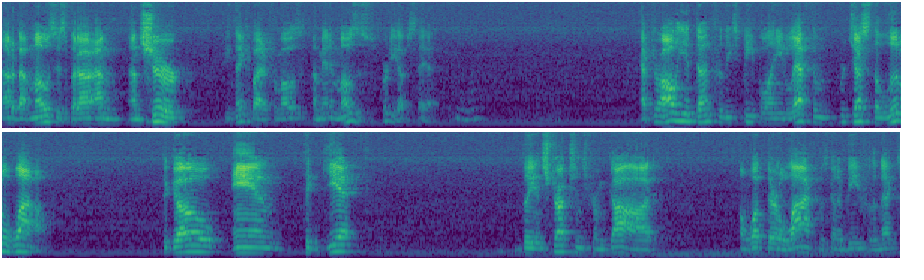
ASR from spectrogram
not about Moses, but I, I'm, I'm sure if you think about it for Moses, a minute, Moses was pretty upset. Mm-hmm. After all he had done for these people, and he left them for just a little while to go and to get the instructions from God on what their life was going to be for the next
